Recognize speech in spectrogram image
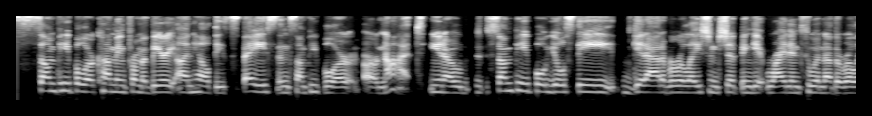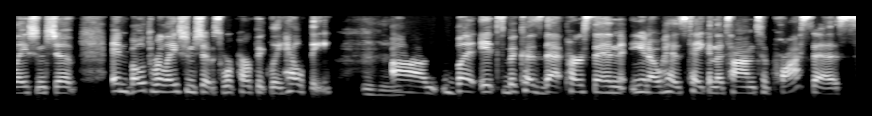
some people are coming from a very unhealthy space and some people are are not you know some people you'll see get out of a relationship and get right into another relationship and both relationships were perfectly healthy mm-hmm. um, but it's because that person you know has taken the time to process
